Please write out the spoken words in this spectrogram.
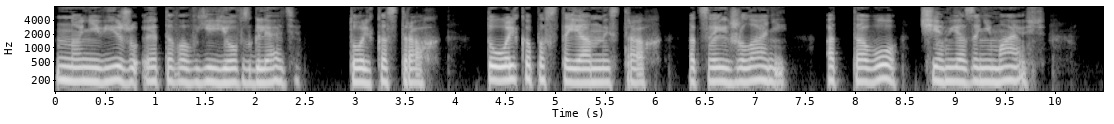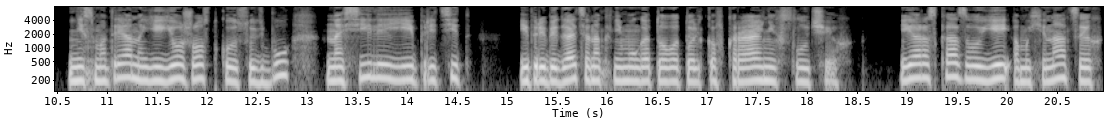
но не вижу этого в ее взгляде. Только страх, только постоянный страх от своих желаний, от того, чем я занимаюсь. Несмотря на ее жесткую судьбу, насилие ей претит, и прибегать она к нему готова только в крайних случаях. Я рассказываю ей о махинациях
